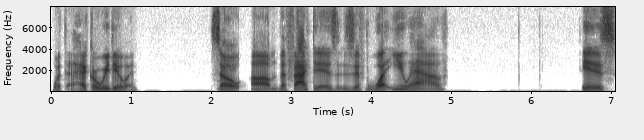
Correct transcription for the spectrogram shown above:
What the heck are we doing? So um, the fact is, is if what you have is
